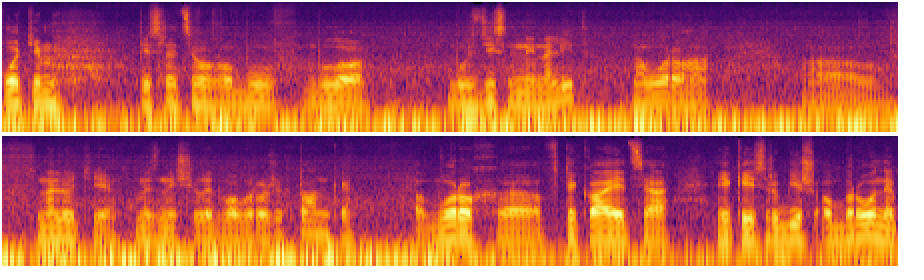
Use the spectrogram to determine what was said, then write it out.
Потім після цього був, було, був здійснений наліт на ворога. Е, В нальоті ми знищили два ворожих танки. Ворог е, втикається в якийсь рубіж оборони,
